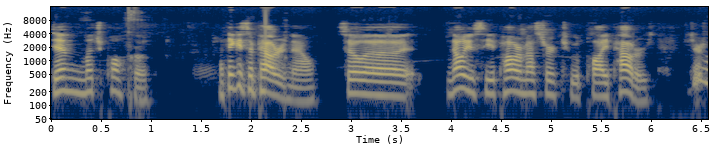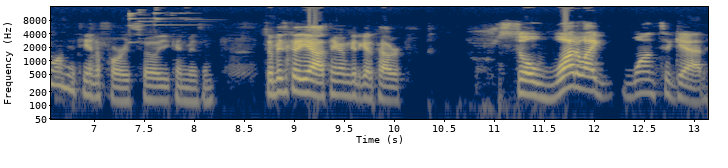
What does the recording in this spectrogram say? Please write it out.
dem much powder. I think it's a powders now. So, uh, now you see a power master to apply powders. There's one at the end of forest, so you can miss him. So basically, yeah, I think I'm gonna get a powder. So what do I want to get?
